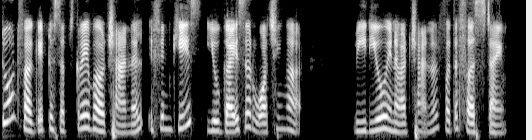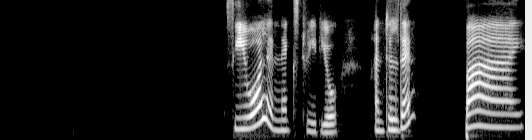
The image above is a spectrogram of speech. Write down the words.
Don't forget to subscribe our channel if in case you guys are watching our video in our channel for the first time. See you all in next video. Until then, bye.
